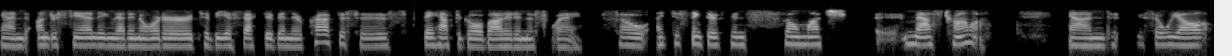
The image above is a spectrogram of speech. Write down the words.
and understanding that in order to be effective in their practices, they have to go about it in this way. So I just think there's been so much eh, mass trauma. And so we all,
